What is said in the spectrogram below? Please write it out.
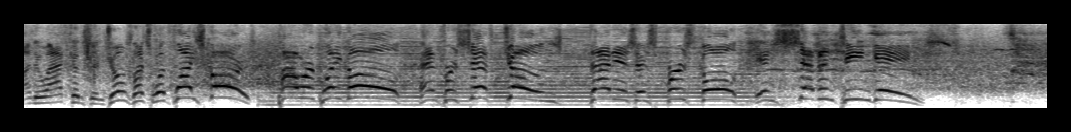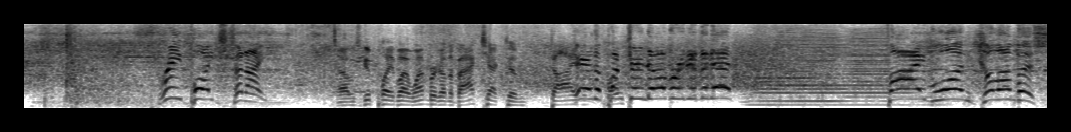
On to Atkinson. Jones lets one fly, scores! Power play goal! And for Seth Jones, that is his first goal in 17 games. Three points tonight. That was a good play by Wennberg on the back check to dive. Here, the puck turned over into the net. 5 1 Columbus.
